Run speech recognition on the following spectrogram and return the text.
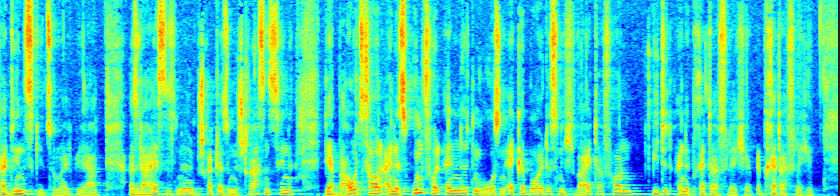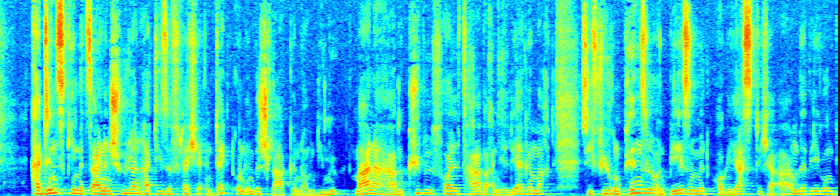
Kandinsky zum Beispiel, ja. Also da heißt es, ne, beschreibt er so eine Straßenszene, der Bauzaun eines unvollendeten großen Eckgebäudes nicht weit davon bietet eine Bretterfläche. Äh, Bretterfläche. Kandinsky mit seinen Schülern hat diese Fläche entdeckt und in Beschlag genommen. Die Maler haben kübelvoll Farbe an ihr leer gemacht. Sie führen Pinsel und Besen mit orgiastischer Armbewegung,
